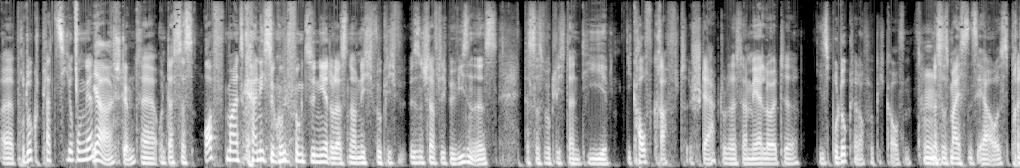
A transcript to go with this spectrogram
äh, Produktplatzierungen. ja, stimmt. Äh, und dass das oftmals gar nicht so gut funktioniert oder es noch nicht wirklich wissenschaftlich bewiesen ist, dass das wirklich dann die, die Kaufkraft stärkt oder dass da mehr Leute dieses Produkt dann auch wirklich kaufen. Hm. Und dass es meistens eher aus Pre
